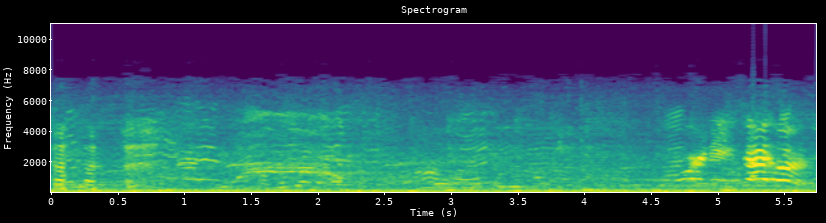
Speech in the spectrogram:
Morning, Tyler!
